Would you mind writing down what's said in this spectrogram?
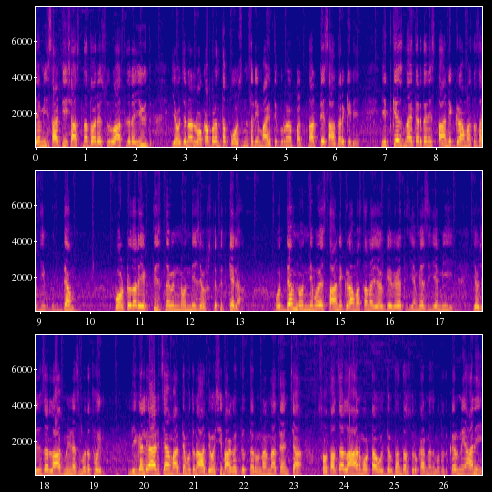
एम ईसाठी शासनाद्वारे सुरू असलेल्या विविध योजना लोकांपर्यंत पोहोचण्यासाठी माहितीपूर्ण पथनाट्य सादर केले. इतकेच नाही तर त्यांनी स्थानिक ग्रामस्थांसाठी उद्यम पोर्टलद्वारे एकतीस नवीन नोंदणी व्यवस्थापित केल्या. उद्यम नोंदणीमुळे स्थानिक ग्रामस्थांना योग्य वेळेत एम एस एम ई योजनेचा लाभ मिळण्यास मदत होईल. लिगल ॲडच्या माध्यमातून आदिवासी भागातील तरुणांना त्यांच्या स्वतःचा लहान मोठा उद्योगधंदा सुरू करण्यास मदत करणे आणि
